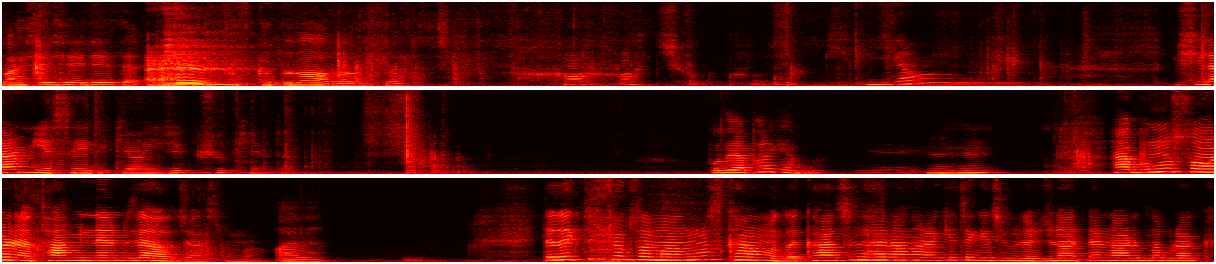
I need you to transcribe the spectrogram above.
Başka şey değil de kadını avlamışlar. Ha ha çok komik ya. Bir şeyler mi yeseydik ya? Yiyecek bir şey yok evde. Bunu yaparken mi? Hı hı. Ha bunu sonra tahminlerimizi alacağız bunu. Aynen. Dedektif çok zamanımız kalmadı. Katil her an harekete geçebilir. Cinayetlerin ardında bırak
